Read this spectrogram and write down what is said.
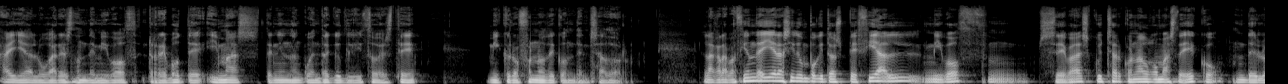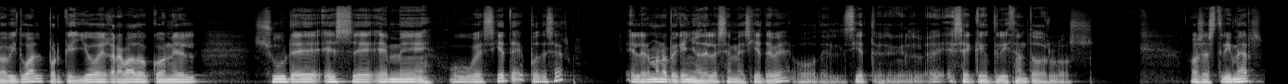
haya lugares donde mi voz rebote y más teniendo en cuenta que utilizo este micrófono de condensador. La grabación de ayer ha sido un poquito especial. Mi voz mm, se va a escuchar con algo más de eco de lo habitual porque yo he grabado con el Shure SMV7, ¿puede ser? El hermano pequeño del SM7B o del 7, ese que utilizan todos los, los streamers.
